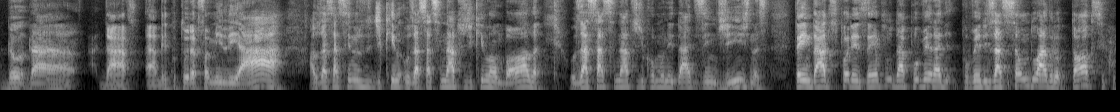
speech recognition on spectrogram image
do, da, da agricultura familiar, os assassinos de os assassinatos de quilombola, os assassinatos de comunidades indígenas. Tem dados, por exemplo, da pulverização do agrotóxico,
